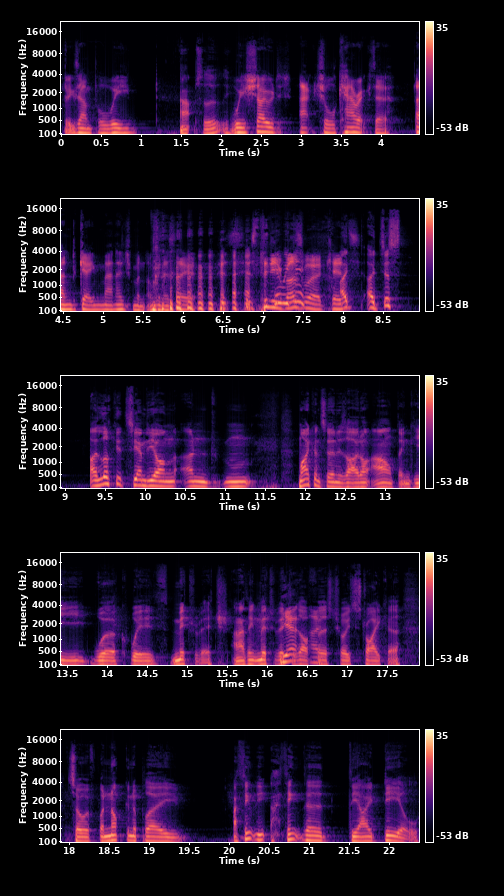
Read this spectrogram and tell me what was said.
for example. We absolutely. we showed actual character and game management. I'm going to say it. It's, it's the new Yeah, we did. buzzword, kids. I, I just I look at Siem De Jong and mm, my concern is I don't I don't think he work with Mitrovic and I think Mitrovic Yeah, is our I- first choice striker. So if we're not going to play, I think the I think the the ideal.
